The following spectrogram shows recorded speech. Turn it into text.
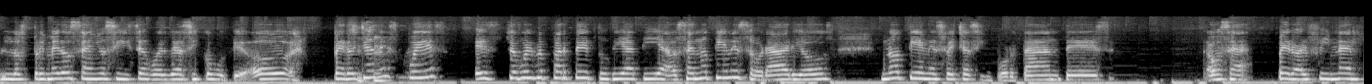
los primeros años sí se vuelve así como que, oh, pero ya después es, se vuelve parte de tu día a día, o sea, no tienes horarios, no tienes fechas importantes, o sea, pero al final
